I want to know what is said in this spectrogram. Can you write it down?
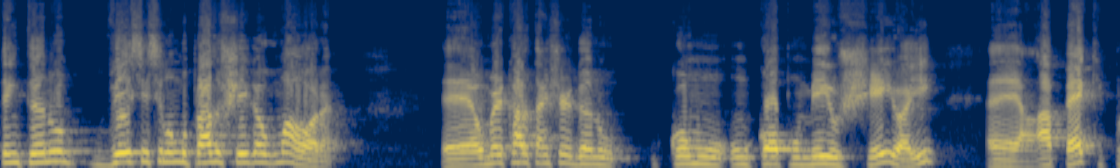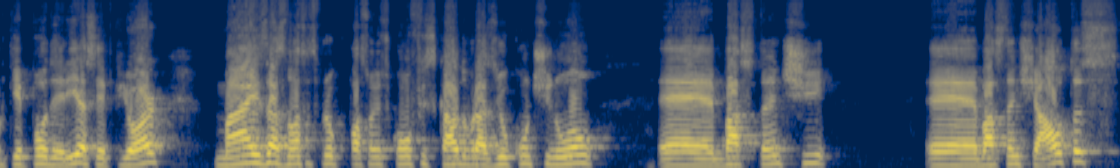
tentando ver se esse longo prazo chega alguma hora. É, o mercado está enxergando como um copo meio cheio aí, é, a PEC, porque poderia ser pior, mas as nossas preocupações com o fiscal do Brasil continuam é, bastante, é, bastante altas.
